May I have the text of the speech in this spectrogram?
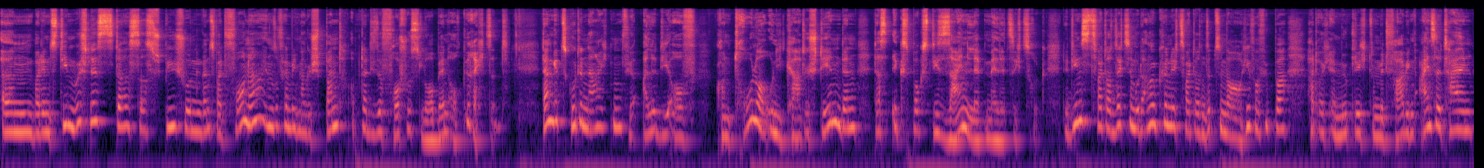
Ähm, bei den Steam Wishlists, da ist das Spiel schon ganz weit vorne. Insofern bin ich mal gespannt, ob da diese Vorschusslorbeeren auch gerecht sind. Dann gibt es gute Nachrichten für alle, die auf Controller-Unikate stehen, denn das Xbox Design Lab meldet sich zurück. Der Dienst 2016 wurde angekündigt, 2017 war auch hier verfügbar, hat euch ermöglicht, mit farbigen Einzelteilen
